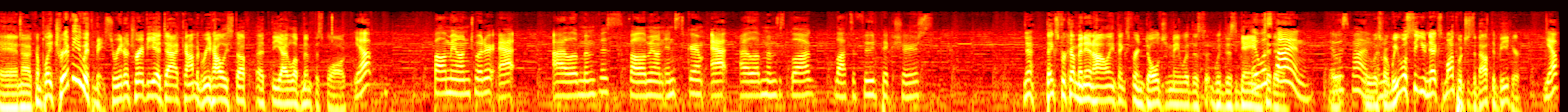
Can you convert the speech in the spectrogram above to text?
and uh, come play trivia with me. CerritoTrivia.com and read Holly's stuff at the I Love Memphis blog. Yep. Follow me on Twitter at I Love Memphis. Follow me on Instagram at I Love Memphis blog. Lots of food pictures. Yeah. Thanks for coming in, Holly. Thanks for indulging me with this with this game It was today. fun. It was fun. It was fun. We will see you next month, which is about to be here. Yep.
